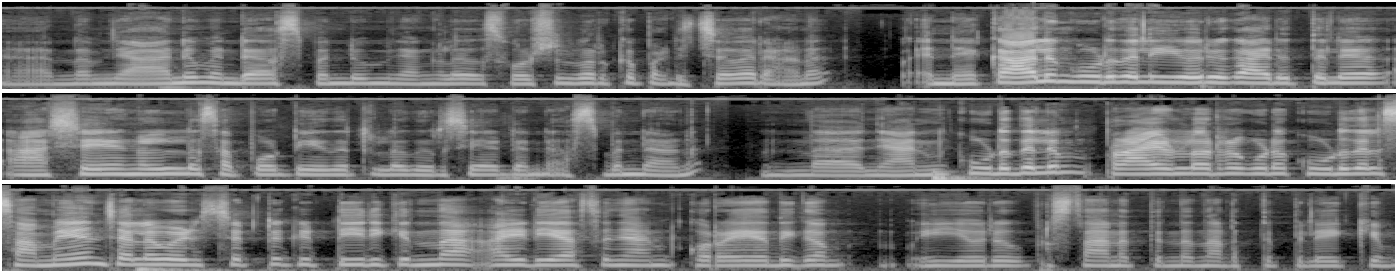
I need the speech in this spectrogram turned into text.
കാരണം ഞാനും എന്റെ ഹസ്ബൻഡും ഞങ്ങൾ സോഷ്യൽ വർക്ക് പഠിച്ചവരാണ്. എന്നെക്കാളും കൂടുതൽ ഈ ഒരു കാര്യത്തിൽ ആശയങ്ങളിൽ സപ്പോർട്ട് ചെയ്തിട്ടുള്ള തീർച്ചയായിട്ടും എന്റെ ഹസ്ബൻഡാണ് ഞാൻ കൂടുതലും പ്രായമുള്ളവരുടെ കൂടെ കൂടുതൽ സമയം ചെലവഴിച്ചിട്ട് കിട്ടിയിരിക്കുന്ന ഐഡിയാസ് ഞാൻ കുറേയധികം ഈ ഒരു പ്രസ്ഥാനത്തിന്റെ നടത്തിപ്പിലേക്കും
